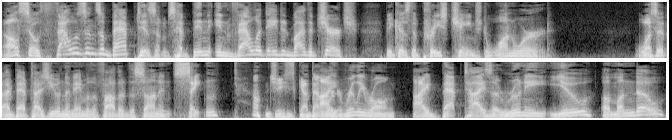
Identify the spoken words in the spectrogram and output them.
Also, thousands of baptisms have been invalidated by the church because the priest changed one word. Was it, I baptize you in the name of the Father, the Son, and Satan? Oh, geez, got that I- word really wrong. I baptize a Rooney you, a mundo,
